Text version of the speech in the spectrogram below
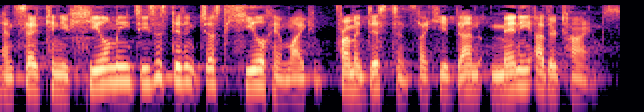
and said, Can you heal me? Jesus didn't just heal him like from a distance, like he had done many other times.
